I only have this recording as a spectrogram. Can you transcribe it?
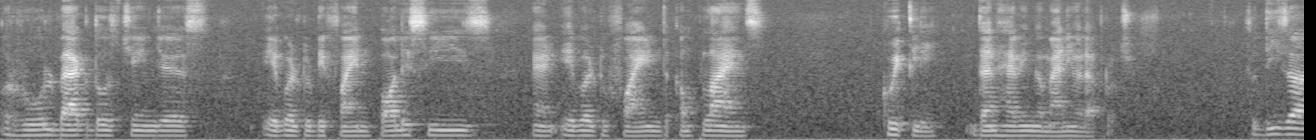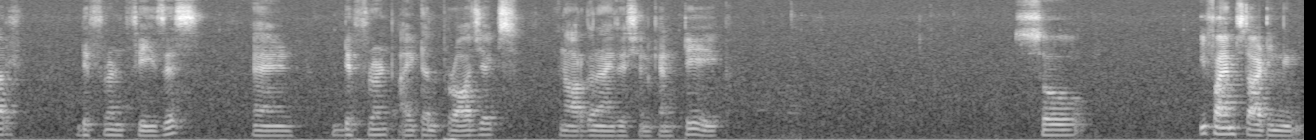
roll back those changes able to define policies and able to find the compliance quickly than having a manual approach. So these are different phases and different ITIL projects an organization can take. So if I am starting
